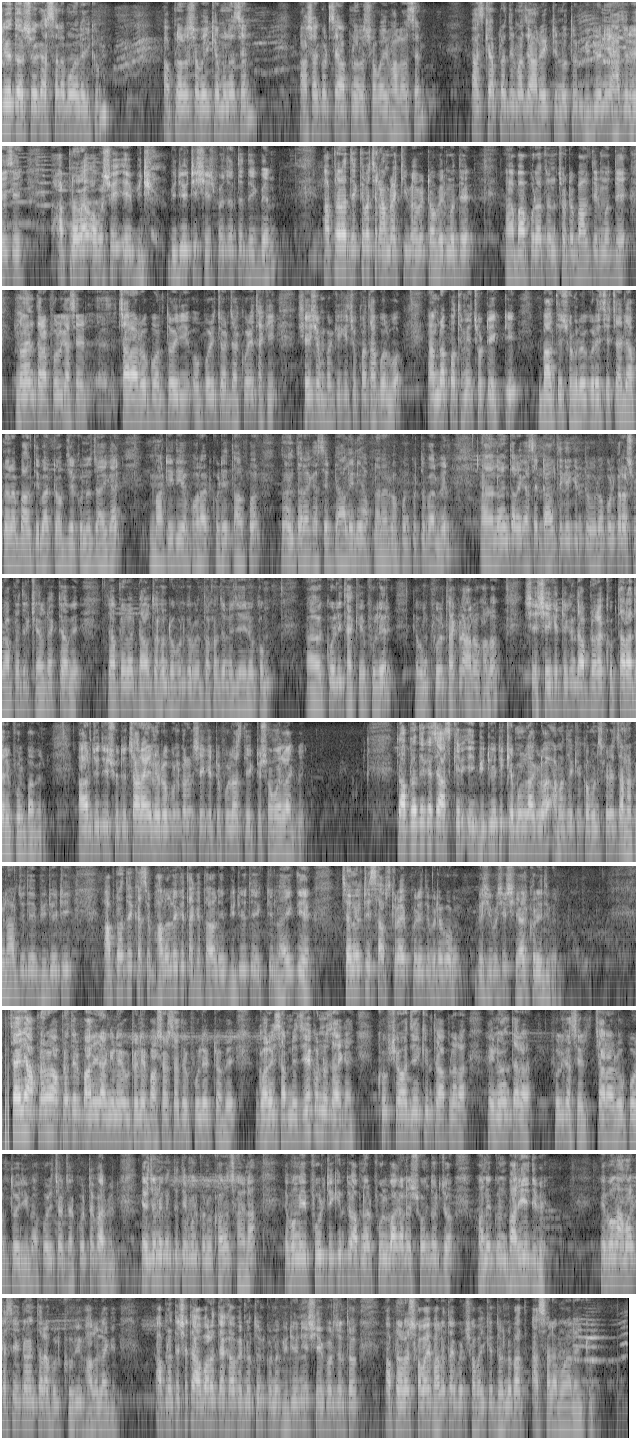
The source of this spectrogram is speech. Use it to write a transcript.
প্রিয় দর্শক, আসসালামু আলাইকুম। আপনারা সবাই কেমন আছেন? আশা করছি আপনারা সবাই ভালো আছেন। আজকে আপনাদের মাঝে আরও একটি নতুন ভিডিও নিয়ে হাজির হয়েছি। আপনারা অবশ্যই এই ভিডিও ভিডিওটি শেষ পর্যন্ত দেখবেন। আপনারা দেখতে পাচ্ছেন আমরা কীভাবে টবের মধ্যে বা পুরাতন ছোট বালতির মধ্যে নয়নতারা ফুল গাছের চারা রোপণ, তৈরি ও পরিচর্যা করে থাকি, সেই সম্পর্কে কিছু কথা বলব। আমরা প্রথমে ছোট একটি বালতি সংগ্রহ করেছি। চাইলে আপনারা বালতি বা টব যে কোনো জায়গায় মাটি দিয়ে ভরাট করে তারপর নয়নতারা গাছের ডাল এনে আপনারা রোপণ করতে পারবেন। নয়নতারা গাছের ডাল থেকে কিন্তু রোপণ করার সময় আপনাদের খেয়াল রাখতে হবে যে আপনারা ডাল যখন রোপণ করবেন তখন যেন যে এরকম কলি থাকে ফুলের এবং ফুল থাকলে আরও ভালো। সে, সেই ক্ষেত্রে কিন্তু আপনারা খুব তাড়াতাড়ি ফুল পাবেন। আর যদি শুধু চারা এনে রোপণ করেন, সেই ক্ষেত্রে ফুল আসতে একটু সময় লাগবে। তো আপনাদের কাছে আজকের এই ভিডিওটি কেমন লাগল, আমাদেরকে কমেন্টস করে জানাবেন। আর যদি এই ভিডিওটি আপনাদের কাছে ভালো লেগে থাকে, তাহলে এই ভিডিওতে একটি লাইক দিয়ে চ্যানেলটি সাবস্ক্রাইব করে দেবেন এবং বেশি বেশি শেয়ার করে দিবেন। চাইলে আপনারাও আপনাদের বাড়ির আঙিনায় উঠোনে বাসার সাথে ফুলের টবে, ঘরের সামনে যে কোনো জায়গায় খুব সহজেই কিন্তু আপনারা এই নয়নতারা ফুল গাছের চারা রোপণ, তৈরি বা পরিচর্যা করতে পারবেন। এর জন্য কিন্তু তেমন কোনো খরচ হয় না এবং এই ফুলটি কিন্তু আপনার ফুল বাগানের সৌন্দর্য অনেক গুণ বাড়িয়ে দিবে এবং আমার কাছে এই নয়নতারা ফুল খুবই ভালো লাগে। আপনাদের সাথে আবারও দেখা হবে নতুন কোনো ভিডিও নিয়ে, সেই পর্যন্ত আপনারা সবাই ভালো থাকবেন। সবাইকে ধন্যবাদ। আসসালামু আলাইকুম।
